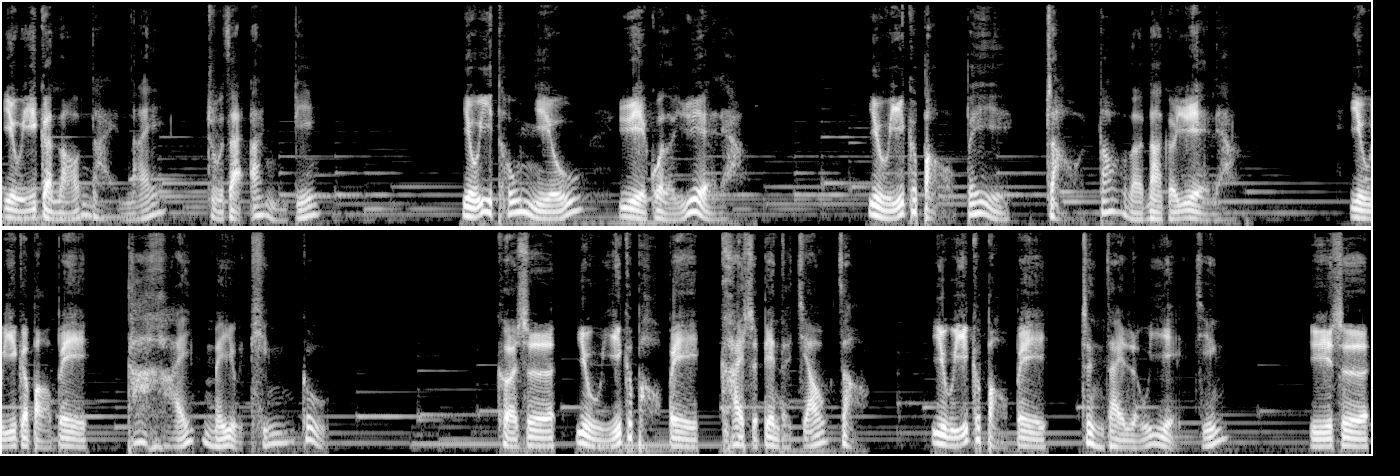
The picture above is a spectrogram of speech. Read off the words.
有一个老奶奶住在岸边。有一头牛越过了月亮。有一个宝贝找到了那个月亮。有一个宝贝，他还没有听够。可是有一个宝贝开始变得焦躁，有一个宝贝正在揉眼睛，于是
